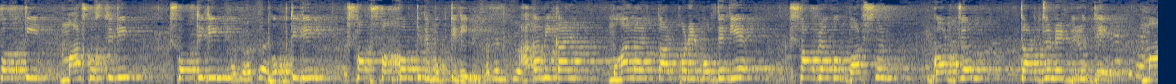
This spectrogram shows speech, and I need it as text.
শক্তির মা স্বস্তি দিন, শক্তি দিন, ভক্তি দিন, সব সংকট থেকে মুক্তি দিন। আগামীকাল মহালয় তর্পণের মধ্যে দিয়ে সব রকম বর্ষণ, গর্জন, তর্জনের বিরুদ্ধে মা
